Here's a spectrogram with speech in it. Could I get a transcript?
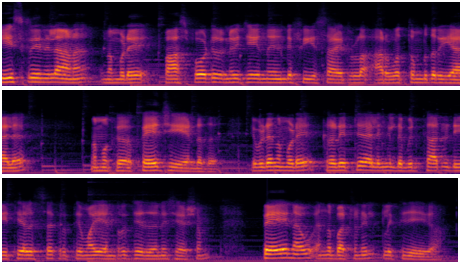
ഈ സ്ക്രീനിലാണ് നമ്മുടെ പാസ്പോർട്ട് റിന്യൂ ചെയ്യുന്നതിന്റെ ഫീസായിട്ടുള്ള അറുപത്തൊമ്പത് റിയാൽ നമുക്ക് പേ ചെയ്യേണ്ടത്. ഇവിടെ നമ്മുടെ ക്രെഡിറ്റ് അല്ലെങ്കിൽ ഡെബിറ്റ് കാർഡ് ഡീറ്റെയിൽസ് കൃത്യമായി എന്റർ ചെയ്തതിന് ശേഷം പേ നൗ എന്ന ബട്ടണിൽ ക്ലിക്ക് ചെയ്യുക.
